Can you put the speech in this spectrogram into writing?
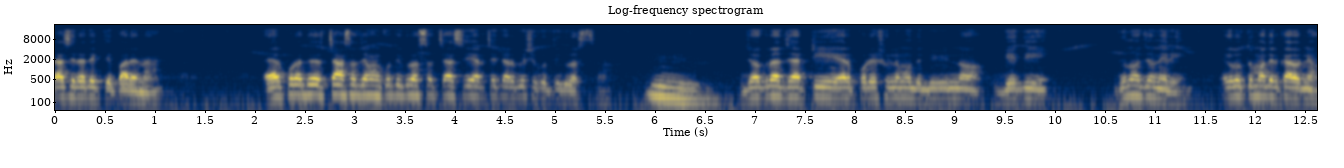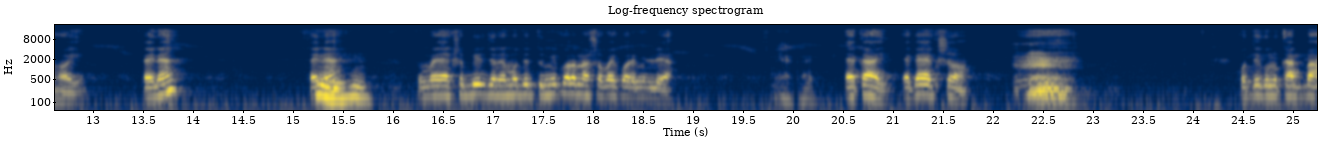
চাষিরা দেখতে পারে না। এরপরে যে চাষা যেমন ক্ষতিগ্রস্ত চাষি আর চেয়ে আরও বেশি ক্ষতিগ্রস্ত। হুম। ঝগড়া ঝাঁটি এরপরে শুলের মধ্যে বিভিন্ন বেদি দুজনেরই। এগুলো তোমাদের কারণে হয়। তাই না? তাই না। তোমরা একশো বিশ জনের মধ্যে তুমি করো না সবাই করে মিলিয়া? একাই। একাই? একাই একশো? কতগুলো কাটবা?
